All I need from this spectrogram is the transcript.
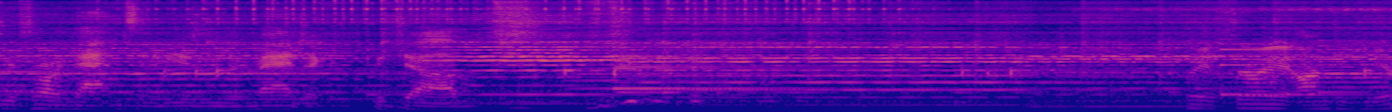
You're throwing that instead of using your magic. Good job. Wait, throw it onto here?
